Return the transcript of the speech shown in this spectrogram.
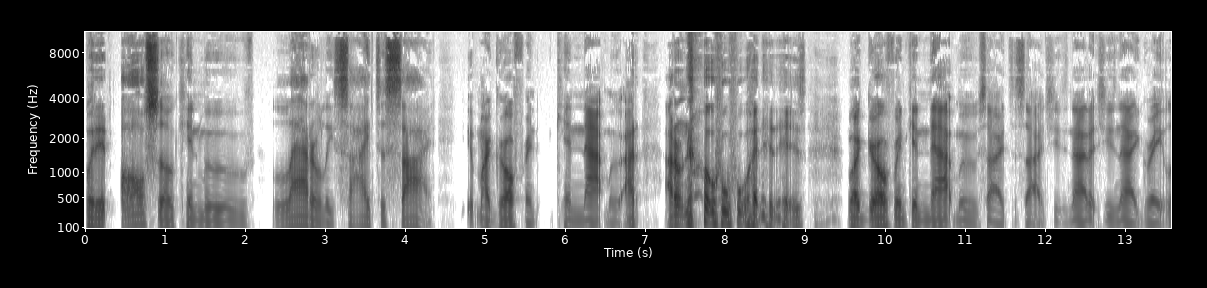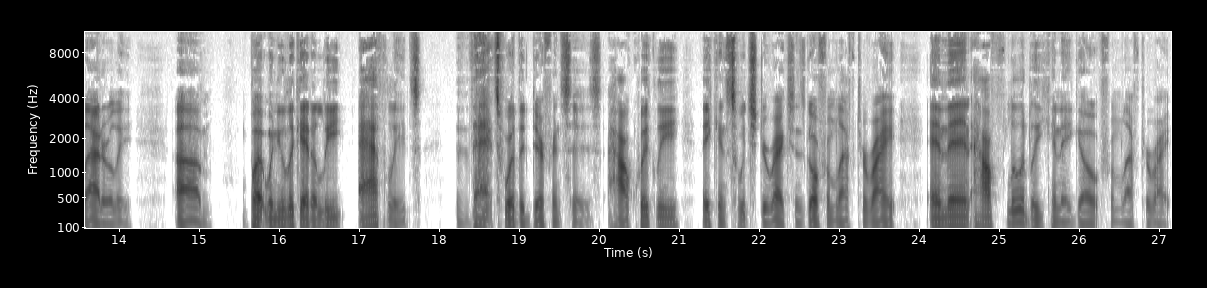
but it also can move laterally, side to side. My girlfriend cannot move. I I don't know what it is. My girlfriend cannot move side to side. She's not she's not great laterally. Um, but when you look at elite athletes, that's where the difference is. How quickly they can switch directions, go from left to right, and then how fluidly can they go from left to right.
